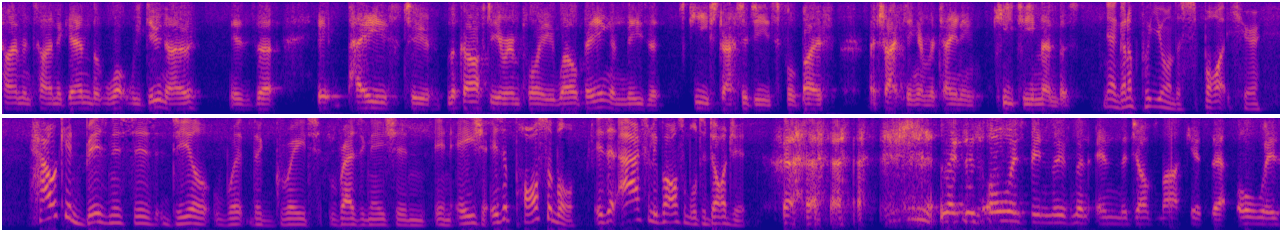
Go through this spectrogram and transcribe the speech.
time and time again, but what we do know is that it pays to look after your employee well-being, and these are key strategies for both attracting and retaining key team members. Yeah, I'm going to put you on the spot here. How can businesses deal with the great resignation in Asia? Is it possible? Is it actually possible to dodge it? Look, there's always been movement in the job market. There always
